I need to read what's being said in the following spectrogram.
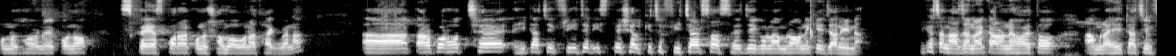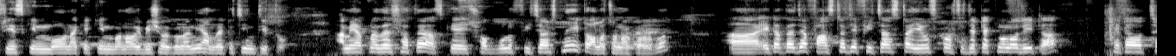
কোনো ধরনের কোনো স্ক্র্যাচ পড়ার কোনো সম্ভাবনা থাকবে না। তারপর হচ্ছে হিটাচি ফ্রিজের স্পেশাল কিছু ফিচার্স আছে যেগুলো আমরা অনেকেই জানি না। ঠিক আছে? না জানার কারণে হয়তো আমরা হিটাচি ফ্রিজ কিনবো নাকি কিনবো না, ওই বিষয়গুলো নিয়ে আমরা একটু চিন্তিত। আমি আপনাদের সাথে আজকে এই সবগুলো ফিচার্স নিয়ে একটু আলোচনা করব। এটাতে যে ফার্স্টে যে ফিচার্সটা ইউজ করছে, যে টেকনোলজিটা সেটা হচ্ছে,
